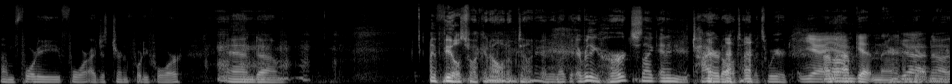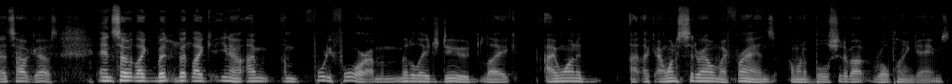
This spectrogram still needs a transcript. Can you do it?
I'm 44. I just turned 44, and um, It feels fucking old. I'm telling you, like everything hurts, like, and then you're tired all the time. It's weird. Yeah, I'm, yeah. I'm getting there. Yeah, getting no, there. that's how it goes. And so, like, but but like, you know, I'm I'm 44. I'm a middle aged dude. Like, I want to, I, like, I want to sit around with my friends. I want to bullshit about role playing games.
